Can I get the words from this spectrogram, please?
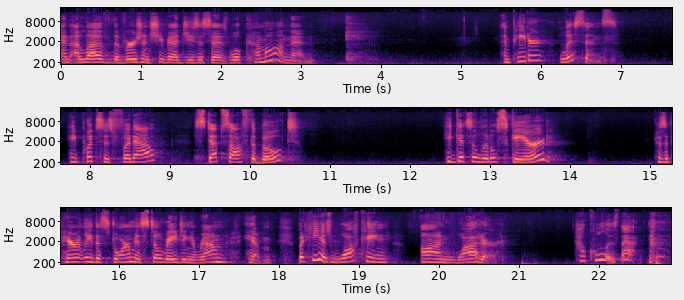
And I love the version she read. Jesus says, Well, come on then. And Peter listens. He puts his foot out, steps off the boat. He gets a little scared because apparently the storm is still raging around him, but he is walking on water. How cool is that?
